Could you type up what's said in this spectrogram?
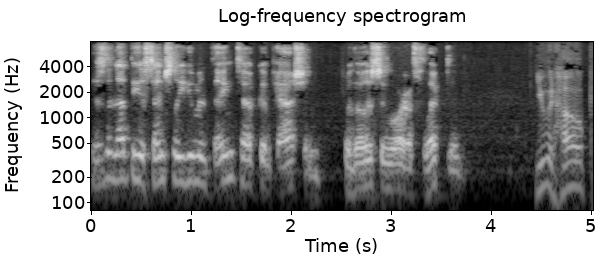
Isn't that the essentially human thing to have compassion for those who are afflicted? You would hope.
